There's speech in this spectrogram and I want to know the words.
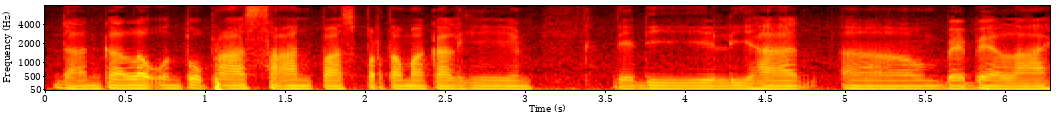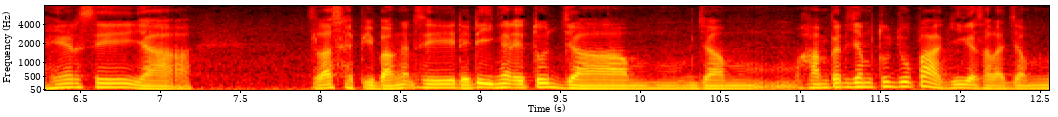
Dan kalau untuk perasaan pas pertama kali Dedi lihat um, Bebel lahir sih ya jelas happy banget sih. Dedi ingat itu jam jam hampir jam 7 pagi gak salah jam 6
